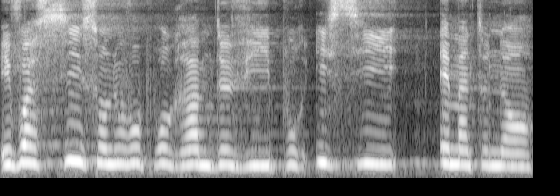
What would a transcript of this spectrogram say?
Et voici son nouveau programme de vie pour ici et maintenant,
